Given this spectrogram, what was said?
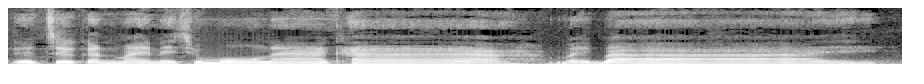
เดี๋ยวเจอกันใหม่ในชั่วโมงหน้าค่ะ บ๊ายบาย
